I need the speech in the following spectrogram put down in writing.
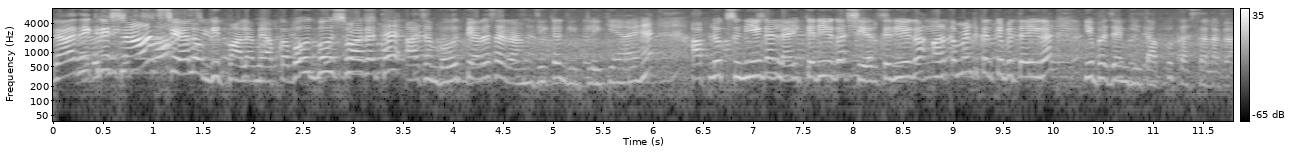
राधे कृष्णा श्रेयालोक गीत माला में आपका बहुत बहुत स्वागत है। आज हम बहुत प्यारा सा राम जी का गीत लेके आए हैं। आप लोग सुनिएगा लाइक करिएगा शेयर करिएगा और कमेंट करके बताइएगा, ये भजन गीत आपको कैसा लगा?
